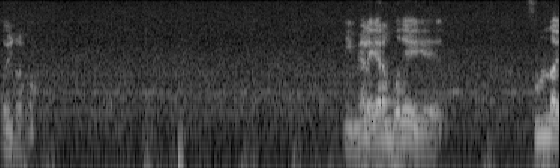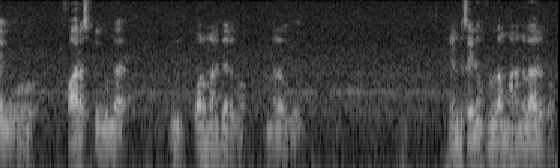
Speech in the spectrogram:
கோயில் இருக்கும். நீங்கள் மேலே ஏறும்போதே ஃபுல்லாக ஒரு ஃபாரஸ்ட்டுக்குள்ளே போகிற மாதிரி தான் இருக்கும். அந்தளவுக்கு ரெண்டு சைடும் ஃபுல்லாக மரங்களாக இருக்கும்.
